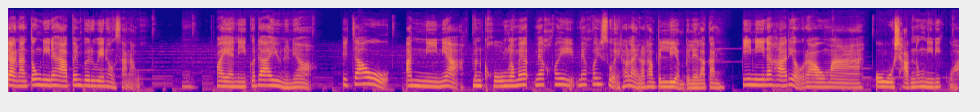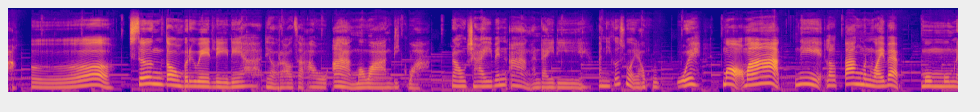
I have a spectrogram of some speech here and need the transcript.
จากนั้นตรงนี้นะคะ เป็นบริเวณของสระน้ำไฟอันนี้ก็ได้อยู่นะเนี่ยไอ้เจ้าอันนี้เนี่ยมันโค้งแล้วไม่ไม่ค่อยไม่ค่อยสวยเท่าไหร่เราทำเป็นเหลี่ยมไปเลยละกัน ทีนี้นะคะ เดี๋ยวเรามาปูชั้นตรงนี้ดีกว่า เออ ซึ่งตรงบริเวณนี้เนี่ยเดี๋ยวเราจะเอาอ่างมาวางดีกว่า เราใช้เป็นอ่างอันใดดี อันนี้ก็สวยนะโอ้โหเหมาะมาก นี่เราตั้งมันไว้แบบมุมมุมไหน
